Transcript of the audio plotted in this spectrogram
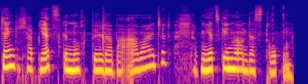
Ich denke, ich habe jetzt genug Bilder bearbeitet und jetzt gehen wir um das Drucken.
